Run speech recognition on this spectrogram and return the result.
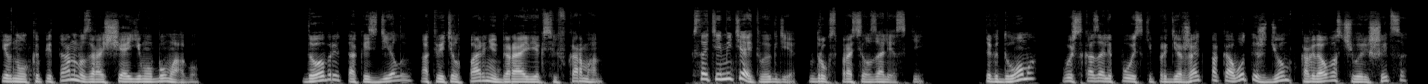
Кивнул капитан, возвращая ему бумагу. «Добре, так и сделаю», — ответил парень, убирая вексель в карман. «Кстати, а Митяй твой где?» — вдруг спросил Залесский. «Так дома? Вы же сказали поиски продержать пока, вот и ждем, когда у вас чего решится».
